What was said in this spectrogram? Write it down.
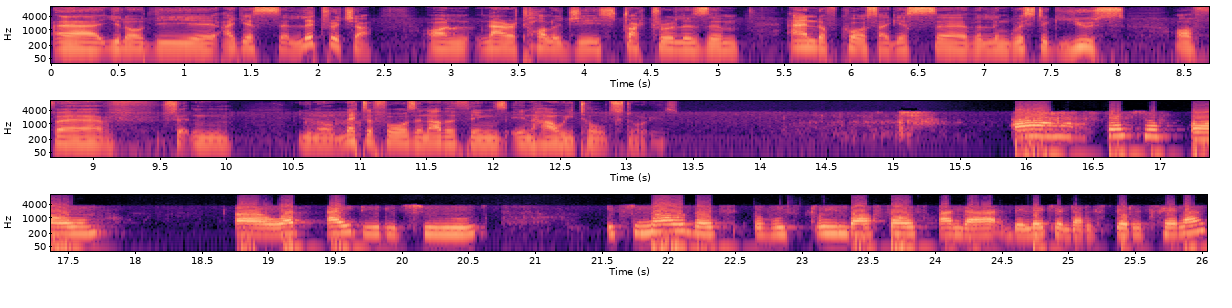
uh, you know, the, uh, I guess, uh, literature on narratology, structuralism, and of course, I guess, uh, the linguistic use of certain, you know, metaphors and other things in how he told stories. Uh, first of all, uh, what I did is to is to know that Vusi Ximba falls under the legendary storytellers.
